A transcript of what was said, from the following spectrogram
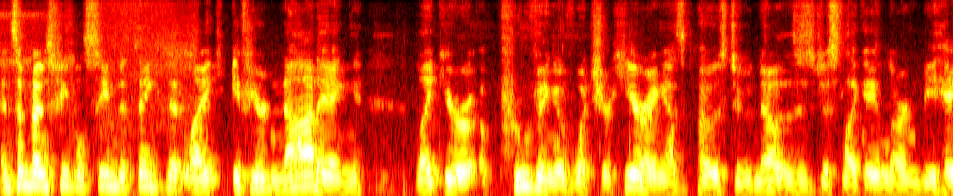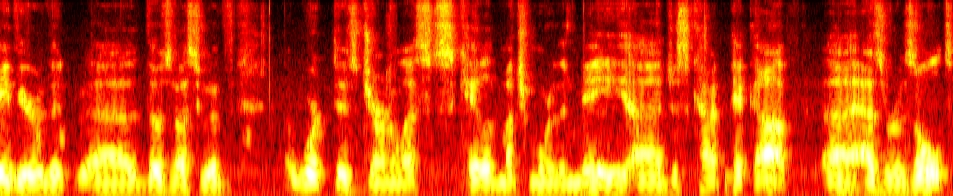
and sometimes people seem to think that like if you're nodding, like you're approving of what you're hearing, as opposed to no, this is just like a learned behavior that uh, those of us who have worked as journalists, Caleb much more than me, uh, just kind of pick up uh, as a result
